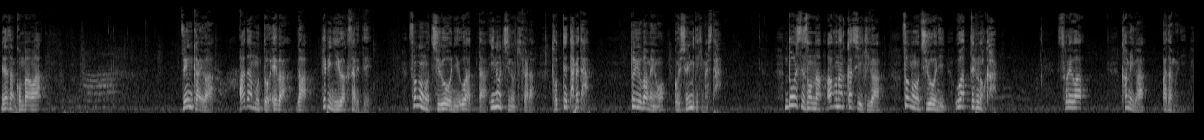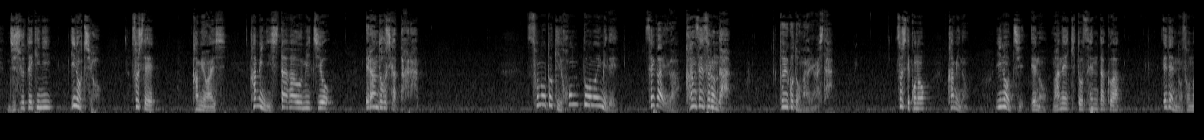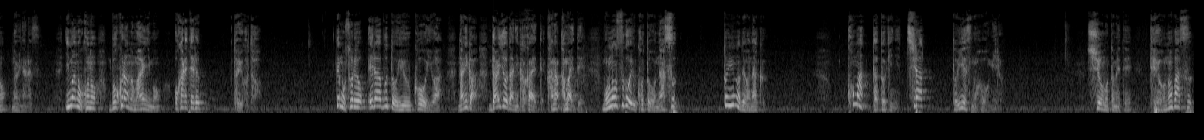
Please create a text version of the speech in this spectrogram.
皆さんこんばんは。前回はアダムとエバが蛇に誘惑されて園の中央に植わった命の木から取って食べたという場面をご一緒に見てきました。どうしてそんな危なっかしい木が園の中央に植わってるのか。それは神がアダムに自主的に命をそして神を愛し神に従う道を選んでほしかったから。その時本当の意味で世界が完成するんだ。ということを学びました。そしてこの神の命への招きと選択はエデンの園のみならず今のこの僕らの前にも置かれてる。ということ。でもそれを選ぶという行為は何か大冗談に抱えて構えてものすごいことをなすというのではなく困った時にちらっとイエスの方を見る。主を求めて手を伸ばす。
